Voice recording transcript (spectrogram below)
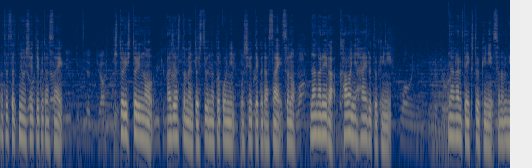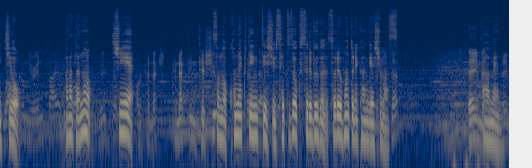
私たちに教えてください一人一人のアジャストメント必要なところに教えてください。その流れが川に入る時に流れていく時にその道をあなたの知恵その connecting tissue 接続する部分それを本当に歓迎します。アーメン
